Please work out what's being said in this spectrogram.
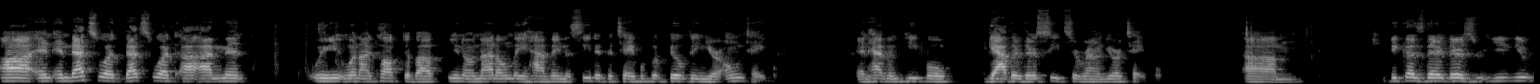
Uh, and and that's what that's what I, I meant when when I talked about you know not only having a seat at the table but building your own table and having people gather their seats around your table. Um, because there there's you, you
